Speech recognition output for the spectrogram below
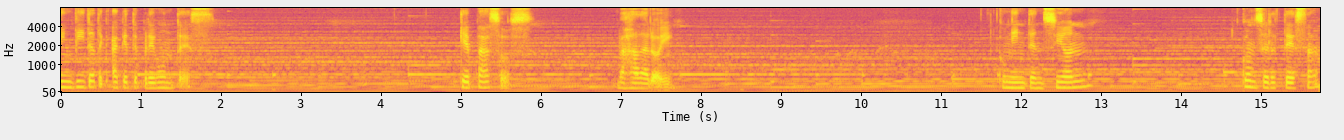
te invita a que te preguntes qué pasos vas a dar hoy. Con intención, con certeza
